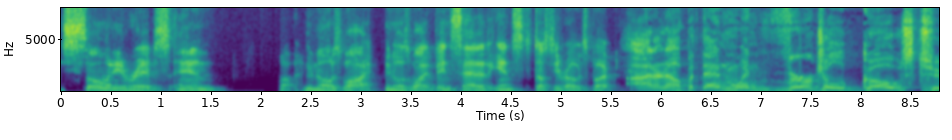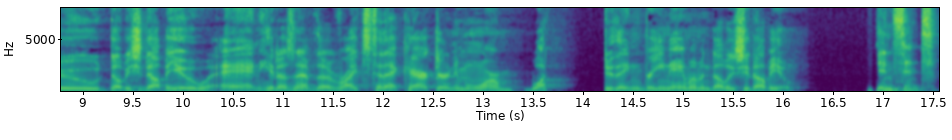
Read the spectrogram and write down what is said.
so many ribs and well, who knows why who knows why vince had it against dusty rhodes but I don't know. But then when Virgil goes to WCW and he doesn't have the rights to that character anymore, what do they rename him in WCW? vincent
